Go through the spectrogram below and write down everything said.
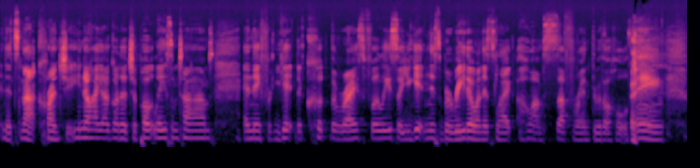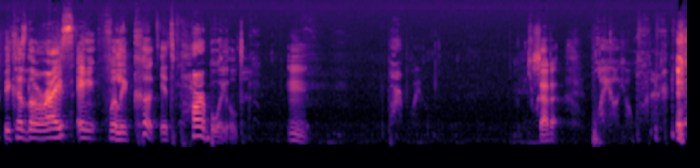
and it's not crunchy. You know how y'all go to Chipotle sometimes and they forget to cook the rice fully, so you get in this burrito and it's like, oh, I'm suffering through the whole thing because the rice ain't fully cooked. It's parboiled. Mm. Parboiled. Shout out. Boil your water.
